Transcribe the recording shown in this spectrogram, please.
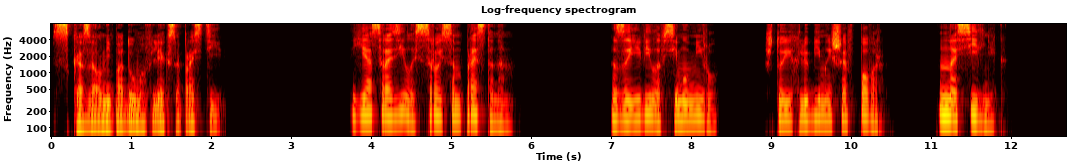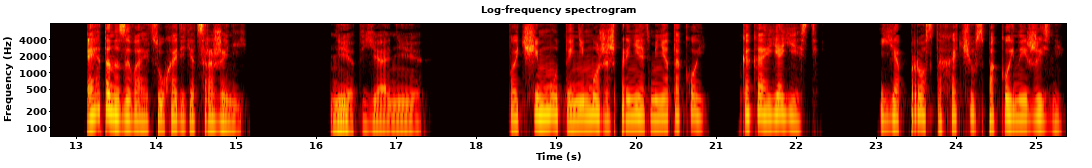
Сказал, не подумав, Лекса, прости. Я сразилась с Ройсом Престоном. Заявила всему миру, что их любимый шеф-повар — насильник. Это называется уходить от сражений. Нет, я не... Почему ты не можешь принять меня такой, какая я есть? Я просто хочу спокойной жизни.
